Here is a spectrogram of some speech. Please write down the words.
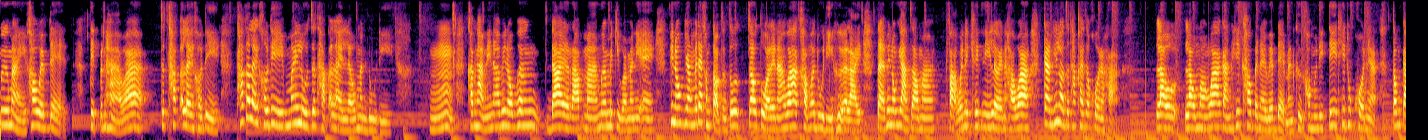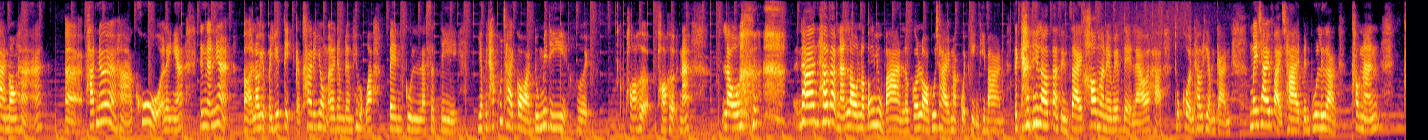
มือใหม่เข้าเว็บเดทติดปัญหาว่าจะทักอะไรเขาดี ทักอะไรเขาดีไม่รู้จะทักอะไรแล้วมันดูดีคำถามนี้นะพี่นกเพิ่งได้รับมาเมื่อไม่กี่วันมานี้เอง พี่นกยังไม่ได้คำตอบจากเจ้าตัวเลยนะว่าคำว่าดูดีคืออะไร แต่พี่นกอยากจะเอามาฝากไว้ในคลิปนี้เลยนะคะว่าการที่เราจะทักใครสักคนอะค่ะเราเรามองว่าการที่เข้าไปในเว็บเดทมันคือคอมมูนิตี้ที่ทุกคนเนี่ยต้องการมองหา พาร์ทเนอร์หาคู่อะไรเงี้ย ดังนั้นเนี่ยเราอย่าไปยึดติดกับค่านิยมอะไรเดิมๆที่บอกว่าเป็นกุลสตรี อย่าไปทักผู้ชายก่อนดูไม่ดีเฮ้ยพอเหอะพอเหอะนะ เราถ้าถ้าแบบนั้นเราเราต้องอยู่บ้านแล้วก็รอผู้ชายมากดกิ่งที่บ้าน แต่การที่เราตัดสินใจเข้ามาในเว็บเดทแล้วอะคะทุกคนเท่าเทียมกัน ไม่ใช่ฝ่ายชายเป็นผู้เลือก เท่านั้น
